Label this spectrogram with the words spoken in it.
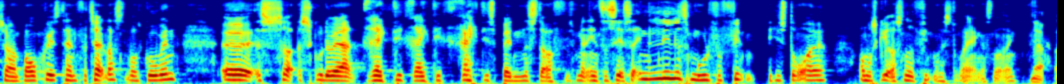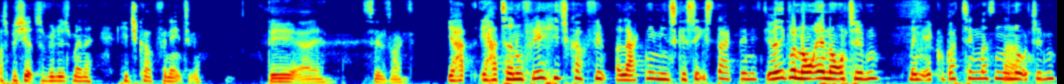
Søren Borgqvist, han fortæller os, vores gode ven, øh, så skulle det være rigtig, rigtig, rigtig spændende stof, hvis man interesserer sig en lille smule for filmhistorie, og måske også noget filmrestaurering og sådan noget. Ikke? Ja. Og specielt selvfølgelig, hvis man er Hitchcock-fanatiker. Det er selv sagt. Jeg har, jeg har taget nogle flere Hitchcock-film og lagt dem i min skal se stak, Dennis. Jeg ved ikke, hvornår jeg når til dem, men jeg kunne godt tænke mig sådan at Ja. nå til dem.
